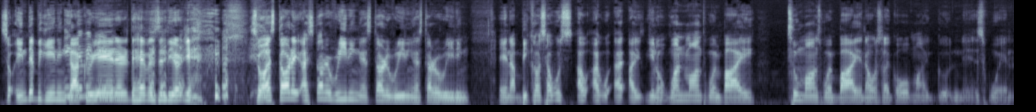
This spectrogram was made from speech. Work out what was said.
so in the beginning, In God the created beginning. the heavens and the earth. Yeah. so I started I started reading and started reading and started reading, and uh, because I was I, I, I you know one month went by, two months went by, and I was like, oh my goodness, when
